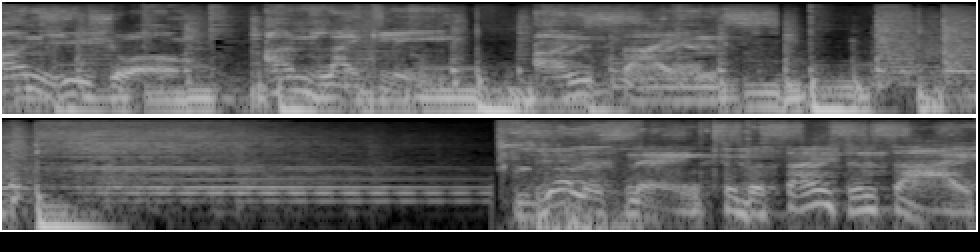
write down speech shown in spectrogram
Unusual, unlikely, unscience. You're listening to The Science Inside,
